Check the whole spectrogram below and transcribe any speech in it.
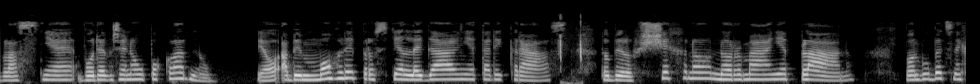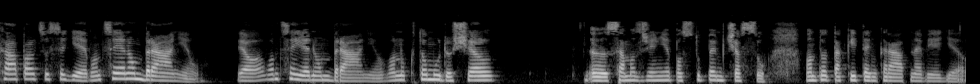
vlastně otevřenou pokladnu. Jo, aby mohli prostě legálně tady krást. To byl všechno normálně plán. On vůbec nechápal, co se děje. On se jenom bránil. Jo, on se jenom bránil. On k tomu došel samozřejmě postupem času. On to taky tenkrát nevěděl.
